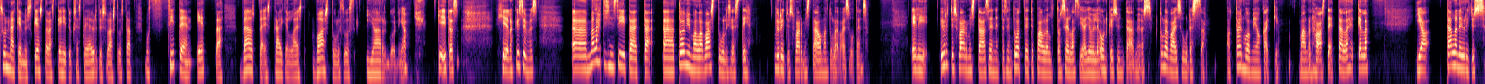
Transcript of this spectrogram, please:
sun näkemys kestävästä kehityksestä ja yritysvastuusta, mutta siten, että välttäisit kaikenlaista vastuullisuusjargonia. Kiitos. Hieno kysymys. Mä lähtisin siitä, että toimimalla vastuullisesti – yritys varmistaa oman tulevaisuutensa. Eli yritys varmistaa sen, että sen tuotteet ja palvelut on sellaisia, joille on kysyntää myös tulevaisuudessa, ottaen huomioon kaikki maailman haasteet tällä hetkellä. Ja tällainen yritys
